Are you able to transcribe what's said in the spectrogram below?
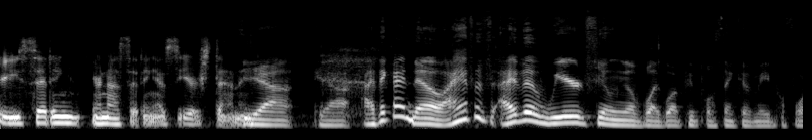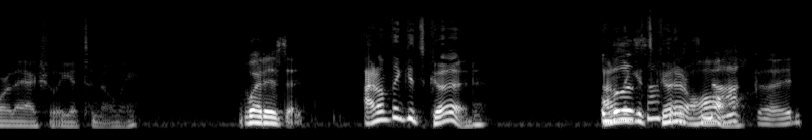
Are you sitting? You're not sitting. I see you're standing. Yeah, yeah. I think I know. I have a, I have a weird feeling of like what people think of me before they actually get to know me. What is it? I don't think it's good. I don't think it's, it's good at all. Not good.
